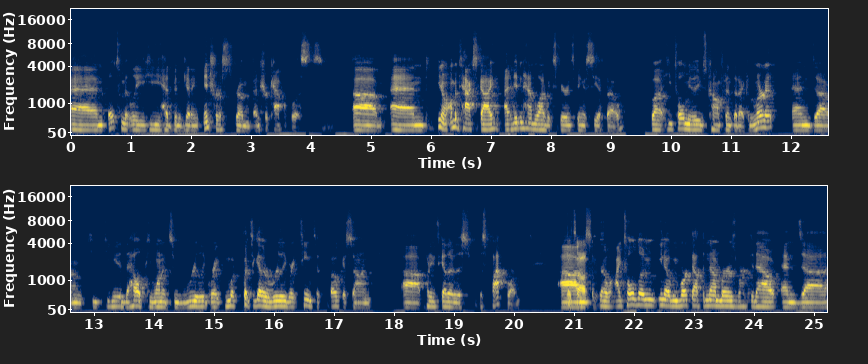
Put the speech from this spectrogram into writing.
And ultimately, he had been getting interest from venture capitalists. Um, and, you know, I'm a tax guy. I didn't have a lot of experience being a CFO, but he told me that he was confident that I can learn it and um, he, he, needed the help. He wanted some really great, put together a really great team to focus on uh, putting together this this platform. That's um, awesome. So I told him, you know, we worked out the numbers, worked it out, and uh,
